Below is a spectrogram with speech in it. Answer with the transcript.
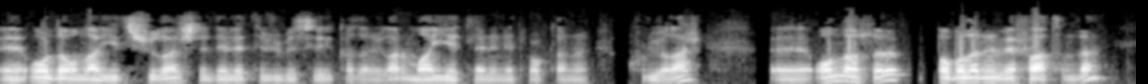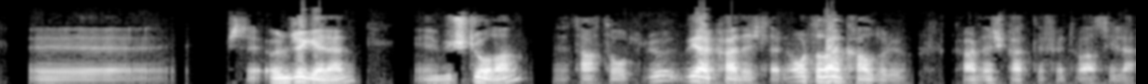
orada onlar yetişiyorlar. işte devlet tecrübesi kazanıyorlar. Maiyetlerini, networklarını kuruyorlar. E, ondan sonra babalarının vefatında e, işte önce gelen, e, güçlü olan e, tahta oturuyor. Diğer kardeşlerini ortadan kaldırıyor. Kardeş katli fetvasıyla.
